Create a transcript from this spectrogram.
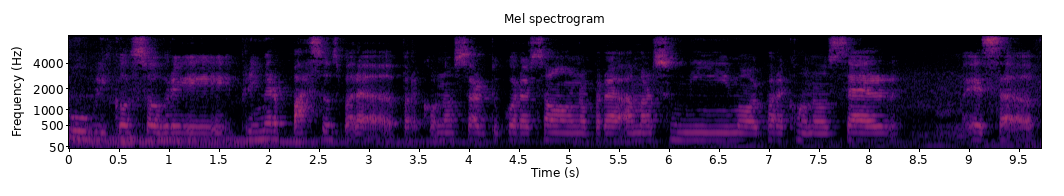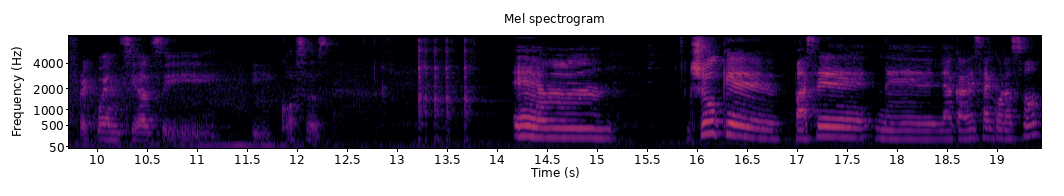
público sobre primer pasos para, para conocer tu corazón o para amar su mimo o para conocer esas frecuencias y, y cosas? Em, yo que pasé de la cabeza al corazón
